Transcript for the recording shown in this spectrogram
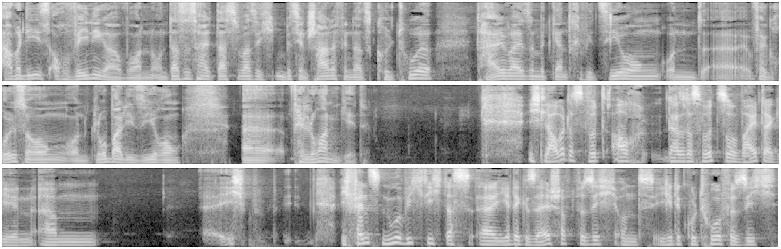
aber die ist auch weniger geworden. Und das ist halt das, was ich ein bisschen schade finde, dass Kultur teilweise mit Gentrifizierung und äh, Vergrößerung und Globalisierung äh, verloren geht. Ich glaube, das wird auch, also das wird so weitergehen. Ähm, ich ich fände es nur wichtig, dass äh, jede Gesellschaft für sich und jede Kultur für sich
